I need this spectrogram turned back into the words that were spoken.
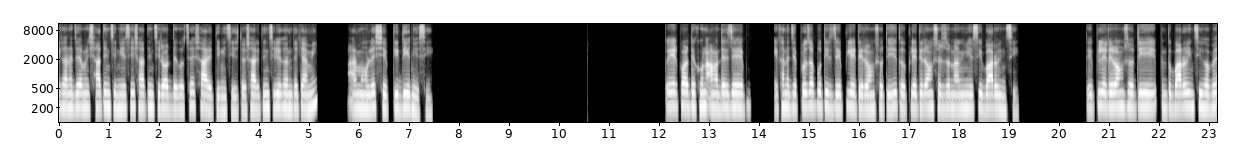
এখানে যে আমি সাত ইঞ্চি নিয়েছি, সাত ইঞ্চির অর্ধেক হচ্ছে সাড়ে তিন ইঞ্চি। তো সাড়ে তিন ইঞ্চির এখান থেকে আমি আর মহলের শেপটি দিয়ে নিয়েছি। তো এরপর দেখুন, আমাদের যে এখানে যে প্রজাপতির যে প্লেটের অংশটি, তো প্লেটের অংশের জন্য আমি নিয়েছি বারো ইঞ্চি। তো এই প্লেটের অংশটি কিন্তু বারো ইঞ্চি হবে।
